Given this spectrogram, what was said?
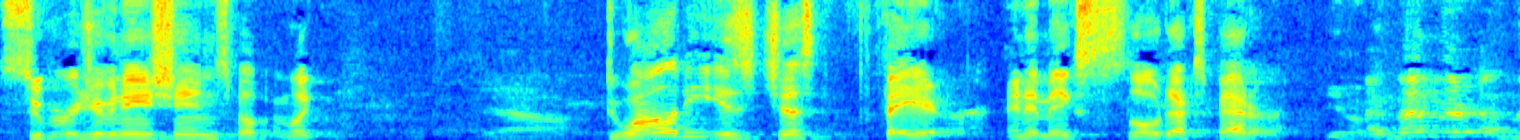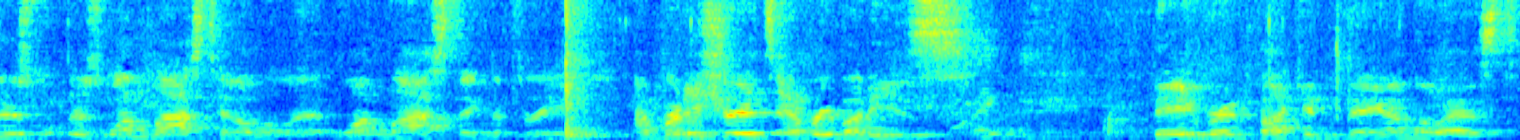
Super Rejuvenation, spell, like, Yeah. duality is just fair, and it makes slow decks better. You know, And then there and there's there's one last hit on the list. One last thing to three. I'm pretty sure it's everybody's favorite fucking thing on the list.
